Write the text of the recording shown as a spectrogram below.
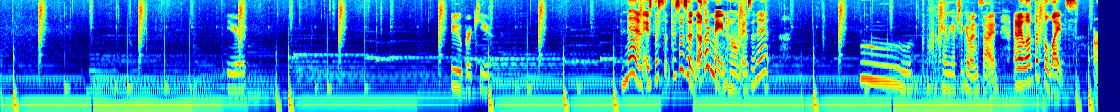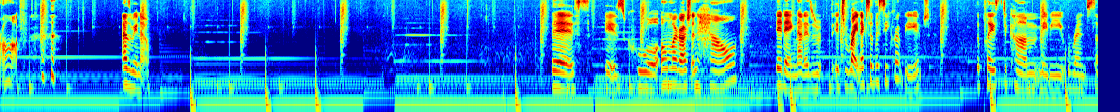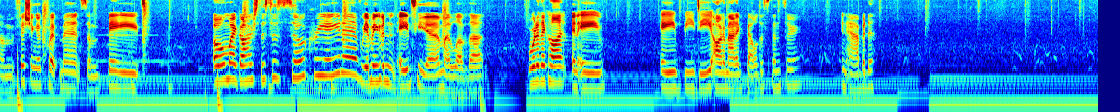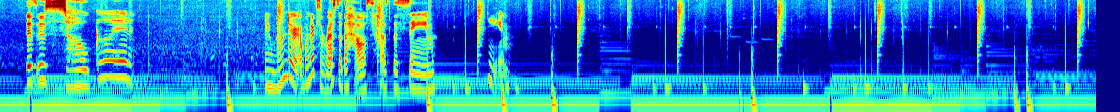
Cute. Super cute. And then is this this is another main home, isn't it? Ooh. Okay, we have to go inside. And I love that the lights are off. As we know. This is cool. Oh my gosh, and how fitting that is. It's right next to the secret beach. The place to come, maybe rent some fishing equipment, some bait, Oh my gosh, this is so creative. We have even an ATM. I love that. What do they call it? An A ABD, automatic bell dispenser. An ABD. This is so good. I wonder, I wonder if the rest of the house has the same theme.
